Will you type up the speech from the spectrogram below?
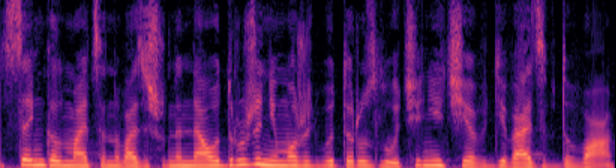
сингл мається на увазі, що вони не одружені, можуть бути розлучені, чи вдівець вдова.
